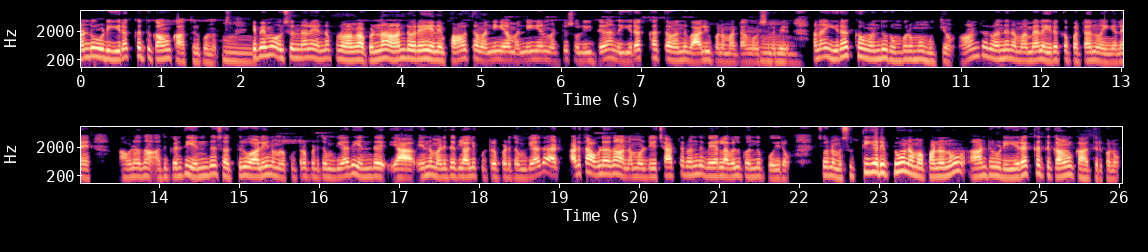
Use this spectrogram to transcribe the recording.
ஆண்டவரோட இரக்கத்துக்காகவும் காத்திருக்கணும். எப்பயுமே ஒரு சில நேரம் என்ன பண்ணுவாங்க அப்படின்னா ஆண்டவரே என்னை பாவத்தை மன்னிங்க மன்னிங்கன்னு மட்டும் சொல்லிட்டு அந்த இரக்கத்தை வந்து வேல்யூ பண்ண மாட்டாங்க ஒரு சில பேர். ஆனா இரக்கம் வந்து ரொம்ப ரொம்ப முக்கியம். ஆண்டவர் வந்து நம்ம மேல இறக்கப்பட்டான்னு வைங்களேன் அவ்வளவுதான். அதுக்கடுத்து எந்த சத்ருவாலையும் நம்மளை குற்றப்படுத்த முடியாது. எந்த யா- எந்த மனிதர்களாலையும் குற்றப்படுத்த முடியாது. அட்- அடுத்து அவ்வளவுதான். நம்மளுடைய சாப்டர் வந்து வேற லெவலுக்கு வந்து போயிடும் சோ நம்ம சுத்திகரிப்பும் நம்ம பண்ணணும். ஆண்டவருடைய இரக்கத்துக்காகவும் பார்த்துருக்கணும்.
